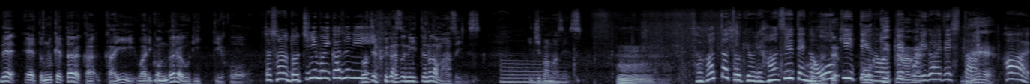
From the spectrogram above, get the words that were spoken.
で、えっ、と、抜けたらか買い、割り込んだら売りっていう、こう、だそのどっちにも行かずにどっちも行かずにっていうのがまずいんです。一番まずいんです。下がった時より反省点が大きいっていうのは結構意外でした。ねえはい。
